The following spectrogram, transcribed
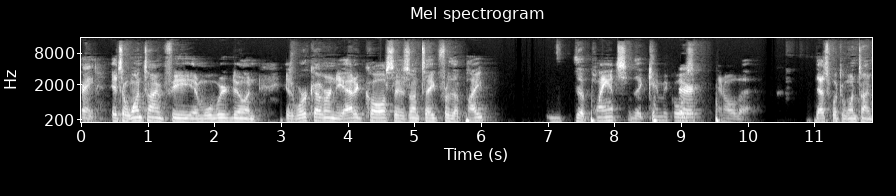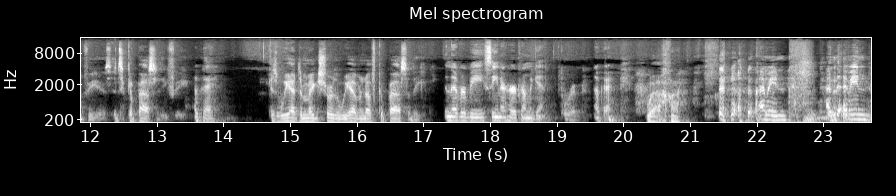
right, It's a one-time fee, and what we're doing is we're covering the added cost that is gonna take for the pipe, the plants, the chemicals, Sure. and all that. That's what the one-time fee is. It's a capacity fee, okay, because we have to make sure that we have enough capacity. to never be seen or heard from again, Correct. okay. Well, I mean, I I mean,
